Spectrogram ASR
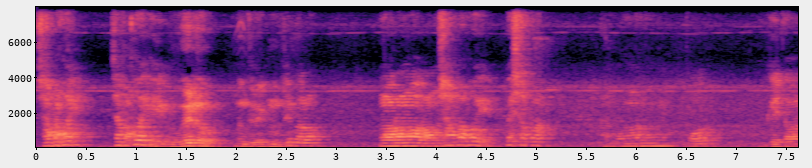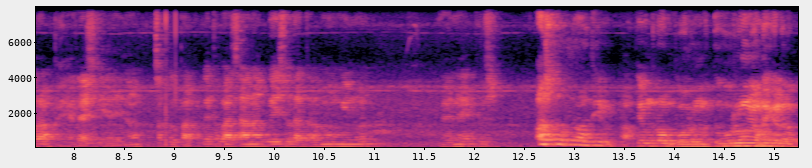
siapa kowe siapa kowe? Eh, gue lo menteri menteri kalau ngorong-ngorong. Siapa kowe? Kowe siapa? Kan ngomong por. Kita orang beres ya. Ini cekul bapak kita wacana gue surat al muminun ini terus Astagfirullahaladzim, pakai meromborong turung yang gitu loh.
